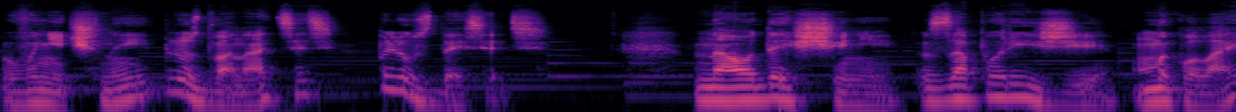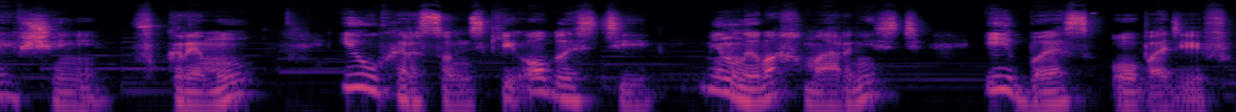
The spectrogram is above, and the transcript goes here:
в нічний плюс 12 плюс 10. На Одещині, Запоріжжі, Миколаївщині, в Криму і у Херсонській області мінлива хмарність і без опадів.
